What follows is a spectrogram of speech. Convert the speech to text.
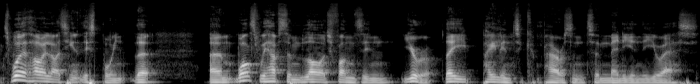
It's worth highlighting at this point that um, whilst we have some large funds in Europe, they pale into comparison to many in the US.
